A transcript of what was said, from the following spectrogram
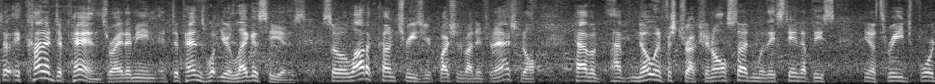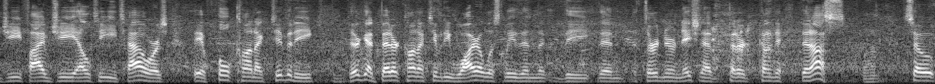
so it kind of depends, right? I mean, it depends what your legacy is. So a lot of countries, your question about international, have, a, have no infrastructure, and all of a sudden when they stand up these you know, 3, 4G, 5G, LTE towers, they have full connectivity, they've got better connectivity wirelessly than the, the, than the third nation have better connectivity than us. -hmm. So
